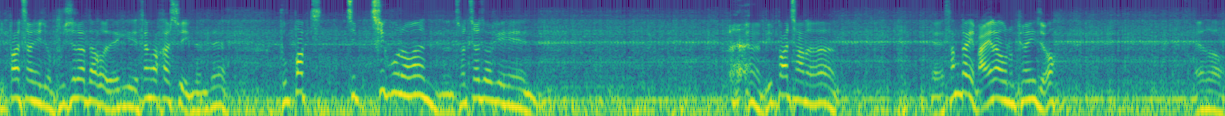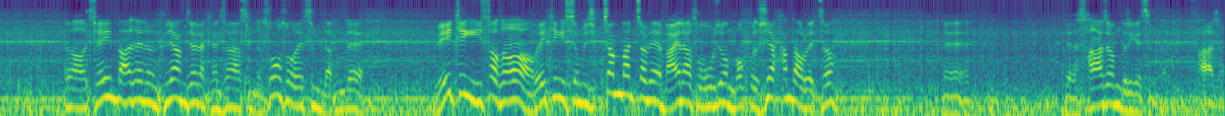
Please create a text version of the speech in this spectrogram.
밑반찬이 좀 부실하다고 얘기 생각할 수 있는데 국밥집 치고는 전체적인 밑반찬은 예, 상당히 많이 나오는 편이죠. 그래서 어, 제 입맛에는 그냥 저냥 괜찮았습니다. 쏘쏘했습니다. 근데 웨이팅이 있어서 웨이팅 있으면 10점 만점에 마이너스 5점 먹고 시작한다고 그랬죠. 예. 예, 4점 드리겠습니다. 4점.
